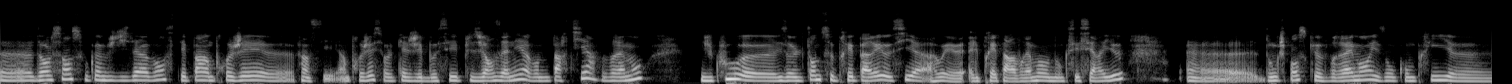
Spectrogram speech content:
euh, dans le sens où, comme je disais avant, c'était pas un projet, euh, enfin c'est un projet sur lequel j'ai bossé plusieurs années avant de partir, vraiment. Du coup, euh, ils ont eu le temps de se préparer aussi. À, ah ouais, elle prépare vraiment, donc c'est sérieux. Euh, donc je pense que vraiment ils ont compris. euh,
